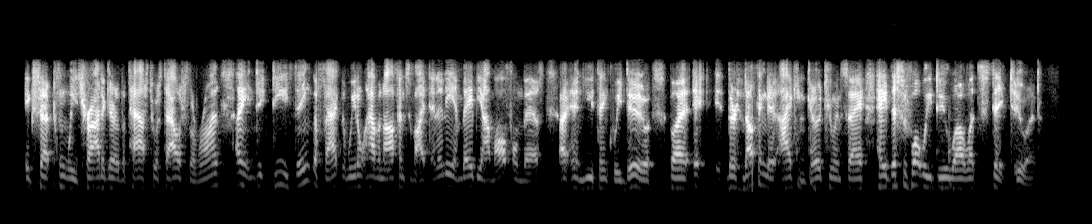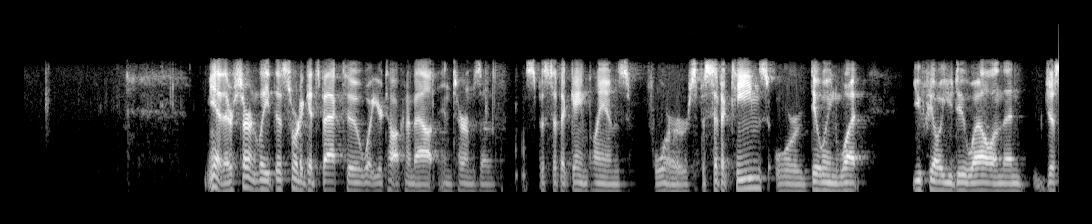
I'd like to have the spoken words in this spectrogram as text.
except when we try to go to the pass to establish the run. I mean, do, do you think the fact that we don't have an offensive identity, and maybe I'm off on this, uh, and you think we do, but it, there's nothing that I can go to and say, hey, this is what we do well. Let's stick to it. Yeah, there's certainly this sort of gets back to what you're talking about in terms of specific game plans for specific teams or doing what you feel you do well and then just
